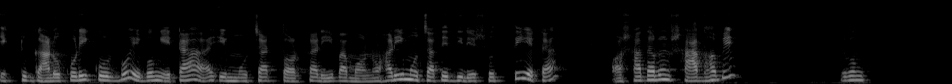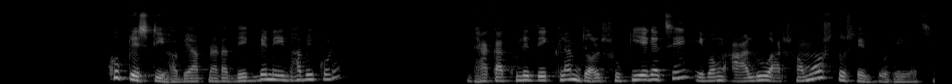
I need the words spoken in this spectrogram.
একটু গাঢ় করেই করব এবং এটা এই মোচার তরকারি বা মনোহারি মোচাতে দিলে সত্যিই এটা অসাধারণ স্বাদ হবে এবং খুব টেস্টি হবে। আপনারা দেখবেন এইভাবে করে। ঢাকা খুলে দেখলাম জল শুকিয়ে গেছে এবং আলু আর সমস্ত সেদ্ধ হয়ে গেছে।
